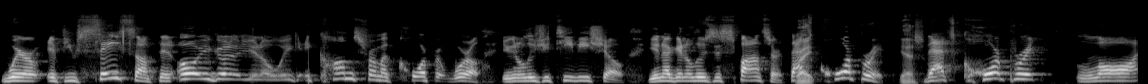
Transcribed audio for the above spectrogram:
where if you say something, oh, you're gonna, you know, it comes from a corporate world. You're gonna lose your TV show. You're not gonna lose a sponsor. That's Right. corporate. Yes. That's corporate law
